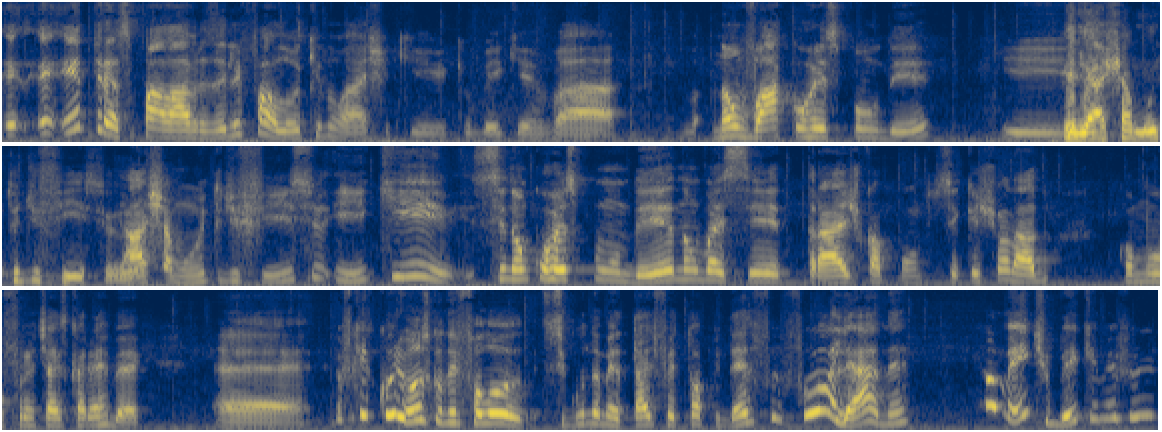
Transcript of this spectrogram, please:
é, é, entre as palavras, ele falou que não acha que, que o Baker vá, não vá corresponder e Ele acha muito difícil, né? acha muito difícil e que se não corresponder não vai ser trágico a ponto de ser questionado como franchise quarterback. É, eu fiquei curioso quando ele falou segunda metade foi top 10, fui, fui olhar, né? Realmente o Baker Mayfield,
